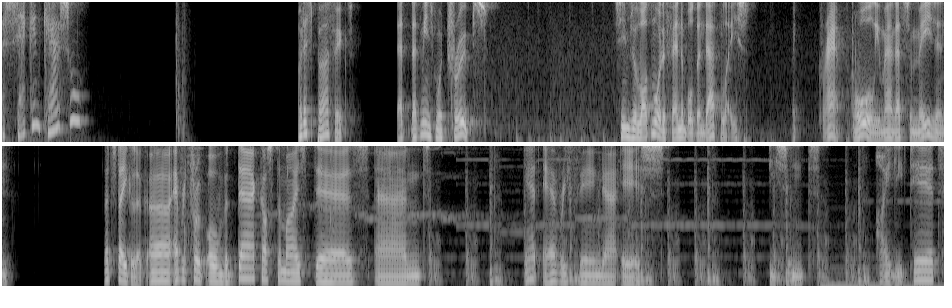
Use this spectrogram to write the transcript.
A second castle? Oh, that's perfect. That, that means more troops. Seems a lot more defendable than that place. Like, crap. Holy man, that's amazing. Let's take a look. Uh, every troop over there, customize this, and Get everything that is decent, highly tiered.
